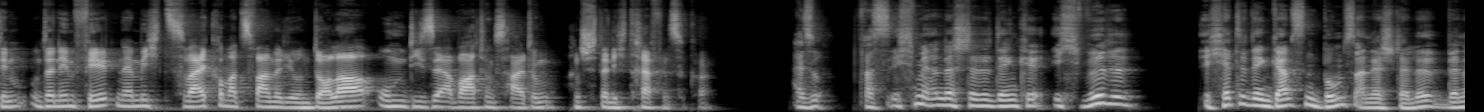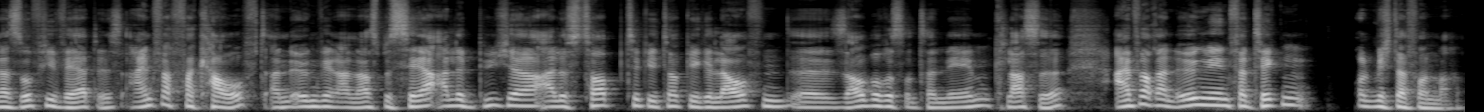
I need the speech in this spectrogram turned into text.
dem Unternehmen fehlt nämlich 2,2 Millionen Dollar, um diese Erwartungshaltung anständig treffen zu können. Also, was ich mir an der Stelle denke, ich würde, ich hätte den ganzen Bums an der Stelle, wenn das so viel wert ist, einfach verkauft an irgendwen anders. Bisher alle Bücher, alles top, tippitoppi gelaufen, äh, sauberes Unternehmen, klasse. Einfach an irgendwen verticken und mich davon machen.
